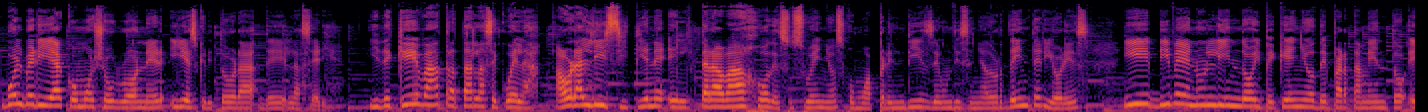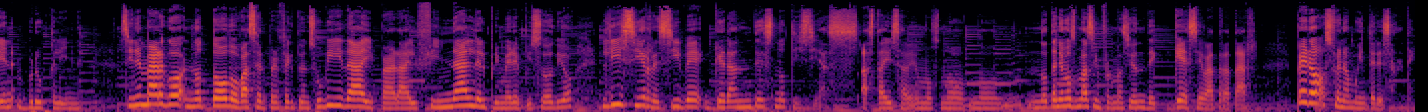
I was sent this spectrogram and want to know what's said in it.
volvería como showrunner y escritora de la serie. ¿Y de qué va a tratar la secuela? Ahora Lizzie tiene el trabajo de sus sueños como aprendiz de un diseñador de interiores y vive en un lindo y pequeño departamento en Brooklyn. Sin embargo, no todo va a ser perfecto en su vida y para el final del primer episodio, Lizzie recibe grandes noticias. Hasta ahí sabemos, no, tenemos más información de qué se va a tratar, pero suena muy interesante.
